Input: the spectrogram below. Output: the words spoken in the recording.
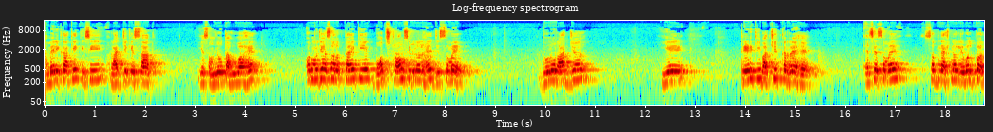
अमेरिका के किसी राज्य के साथ ये समझौता हुआ है और मुझे ऐसा लगता है कि एक बहुत स्ट्रांग सिग्नल है जिस समय दोनों राज्य ये ट्रेड की बातचीत कर रहे हैं। ऐसे समय सब नेशनल लेवल पर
